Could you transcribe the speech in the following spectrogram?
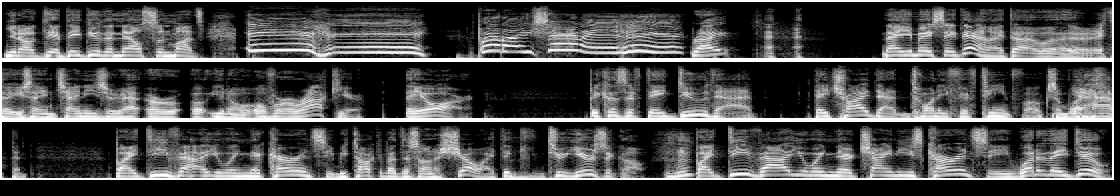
you know, they, do the Nelson Muntz. "Eh-heh, But I said, eh-heh," right? Now you may say, Dan, I thought well, I thought you're saying Chinese are, are uh, you know over Iraq here. They are, because if they do that, they tried that in 2015, folks, and what Yes. happened? By devaluing the currency, we talked about this on a show, I think two years ago. By devaluing their Chinese currency, what do they do?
